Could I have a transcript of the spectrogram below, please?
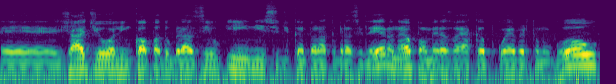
é, já de olho em Copa do Brasil e início de Campeonato Brasileiro. Né, o Palmeiras vai a campo com o Everton no gol.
